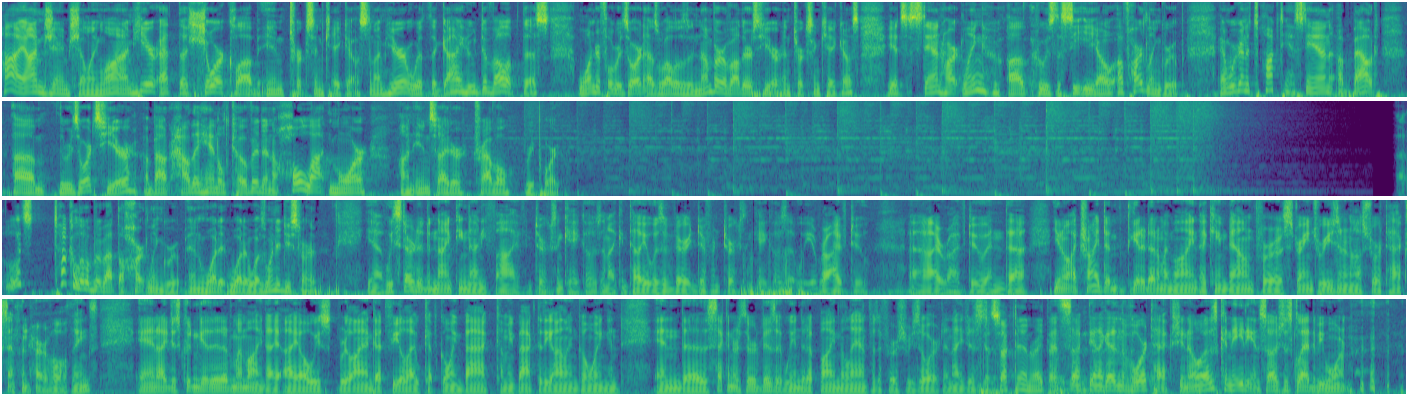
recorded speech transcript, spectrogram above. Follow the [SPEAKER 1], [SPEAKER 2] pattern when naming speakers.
[SPEAKER 1] Hi, I'm James Shillinglaw. I'm here at the Shore Club in Turks and Caicos, and I'm here with the guy who developed this wonderful resort, as well as a number of others here in Turks and Caicos. It's Stan Hartling, who, who is the CEO of Hartling Group, and we're going to talk to Stan about um, the resorts here, about how they handled COVID, and a whole lot more on Insider Travel Report. Uh, let's talk a little bit about the Hartling Group and what it what it was. When did you start it?
[SPEAKER 2] Yeah, we started in 1995 in Turks and Caicos, and I can tell you it was a very different Turks and Caicos that we arrived to uh, I arrived to. And, uh, you know, I tried to, get it out of my mind. I came down for a strange reason, an offshore tax seminar of all things, and I just couldn't get it out of my mind. I, I always rely on gut feel. I kept going back, coming back to the island, going, and and uh, the second or third visit, we ended up buying the land for the first resort, and I just
[SPEAKER 1] you got sucked in, right?
[SPEAKER 2] Got sucked in. I got in the vortex. You know, I was Canadian, so I was just glad to be warm.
